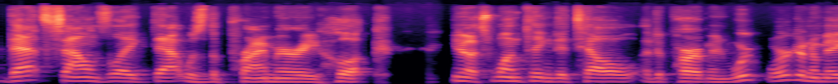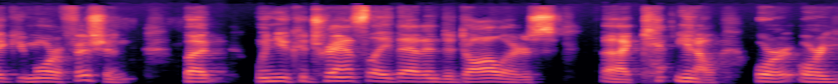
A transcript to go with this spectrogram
That sounds like that was the primary hook. You know, it's one thing to tell a department, we're, we're going to make you more efficient. But when you could translate that into dollars, uh, you know, or, or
